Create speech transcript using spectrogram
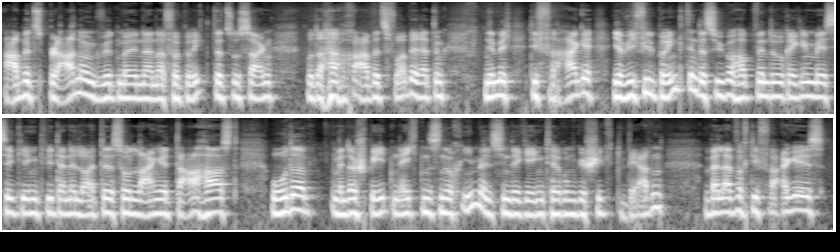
Arbeitsplanung, würde man in einer Fabrik dazu sagen, oder auch Arbeitsvorbereitung. Nämlich die Frage, ja, wie viel bringt denn das überhaupt, wenn du regelmäßig irgendwie deine Leute so lange da hast oder wenn da spät nächtens noch E-Mails in der Gegend herumgeschickt werden? Weil einfach die Frage ist, äh,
